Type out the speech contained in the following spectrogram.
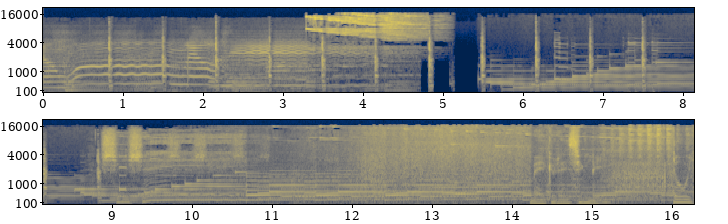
想忘了你。是谁？每个人心里都有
